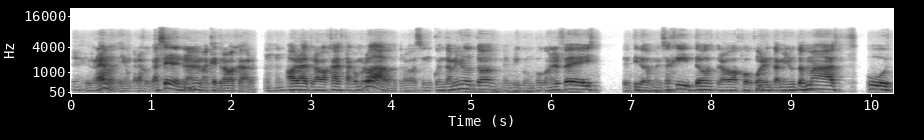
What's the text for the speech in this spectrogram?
Sí. En realidad tenía un carajo que hacer, entrenarme más que trabajar. Ahora trabajar está comprobado. Trabajo 50 minutos, me pico un poco en el Face, le tiro dos mensajitos, trabajo 40 minutos más, uh,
